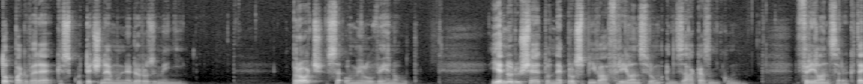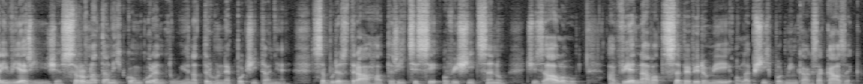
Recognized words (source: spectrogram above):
To pak vede ke skutečnému nedorozumění. Proč se omylu vyhnout? Jednoduše to neprospívá freelancerům ani zákazníkům. Freelancer, který věří, že srovnatelných konkurentů je na trhu nepočítaně, se bude zdráhat říci si o vyšší cenu či zálohu a vyjednávat sebevědoměji o lepších podmínkách zakázek.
